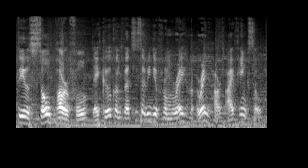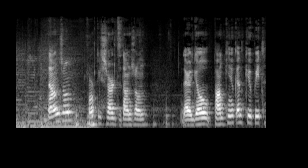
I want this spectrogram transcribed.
still so powerful. they on that. This is a video from Ray Reinhardt, I think so. Dungeon, 40 shards dungeon. There you go, Pumpkin and Cupid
